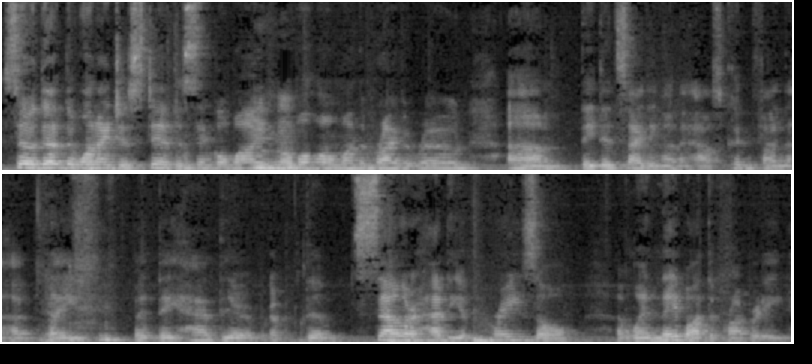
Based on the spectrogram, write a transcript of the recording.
So the the one I just did, the single wide Mhm. mobile home on the private road, um, they did siding on the house. Couldn't find the HUD plate, but they had their uh, the seller had the appraisal of when they bought the property.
